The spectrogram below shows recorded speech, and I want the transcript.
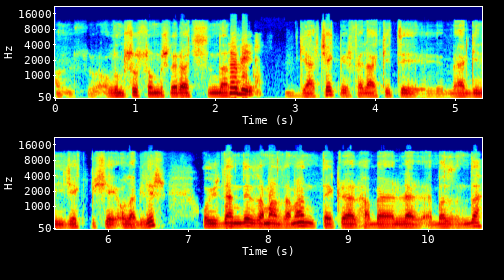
E, olumsuz sonuçları açısından Tabii. gerçek bir felaketi belgeleyecek bir şey olabilir. O yüzden de zaman zaman tekrar haberler bazında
